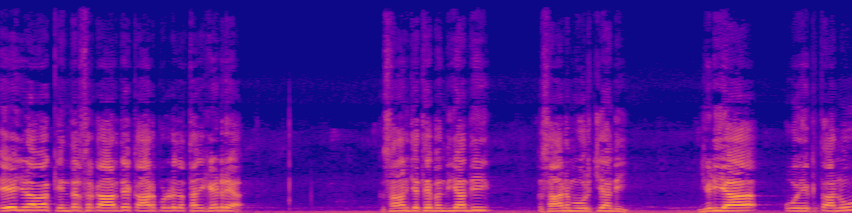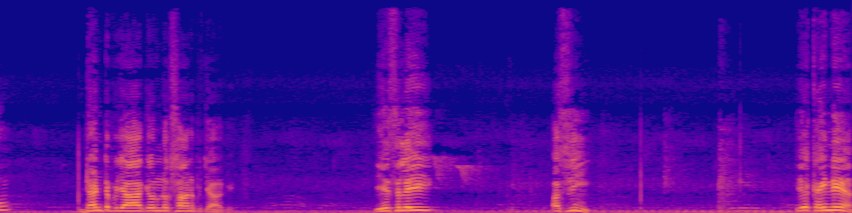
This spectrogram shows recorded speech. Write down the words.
ਇਹ ਜਿਹੜਾ ਵਾ ਕੇਂਦਰ ਸਰਕਾਰ ਦੇ ਕਾਰਪੋਰੇਟ ਦੇ ਹੱਥਾਂ 'ਚ ਖੇਡ ਰਿਹਾ। ਕਿਸਾਨ ਜਥੇਬੰਦੀਆਂ ਦੀ, ਕਿਸਾਨ ਮੋਰਚਿਆਂ ਦੀ, ਜਿਹੜੀ ਆ ਉਹ ਏਕਤਾ ਨੂੰ ਡੰਟ ਪਜਾ ਕੇ ਉਹਨੂੰ ਨੁਕਸਾਨ ਪਹੁੰਚਾ ਕੇ। ਇਸ ਲਈ ਅਸੀਂ ਇਹ ਕਹਿੰਦੇ ਆ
